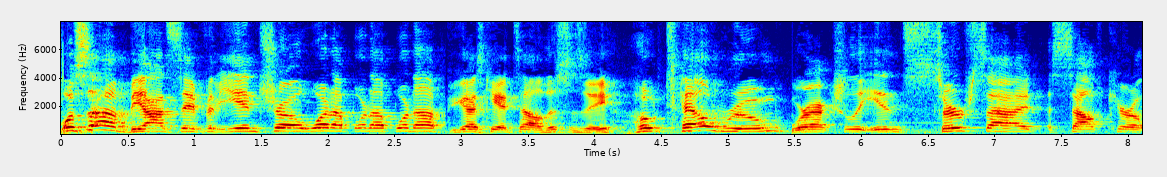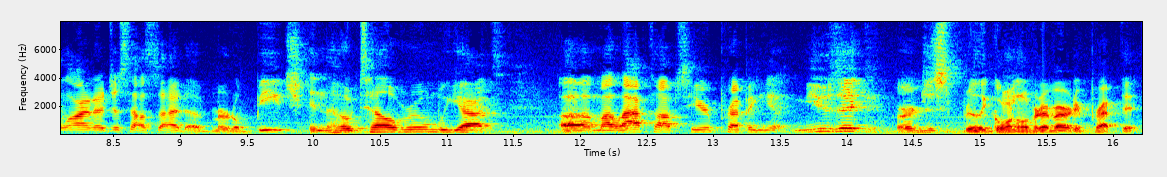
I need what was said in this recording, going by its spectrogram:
What's up, Beyonce for the intro. What up, what up, what up? If you guys can't tell, this is a hotel room. We're actually in Surfside, South Carolina, just outside of Myrtle Beach. In the hotel room, we got uh, my laptop's here prepping music, or just really going over it. I've already prepped it.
